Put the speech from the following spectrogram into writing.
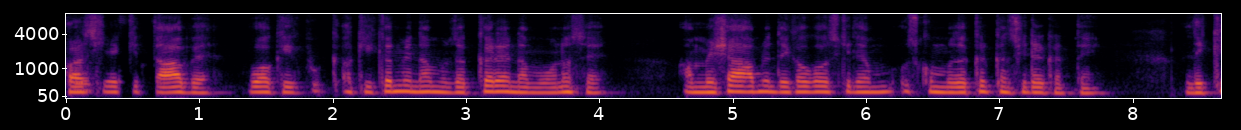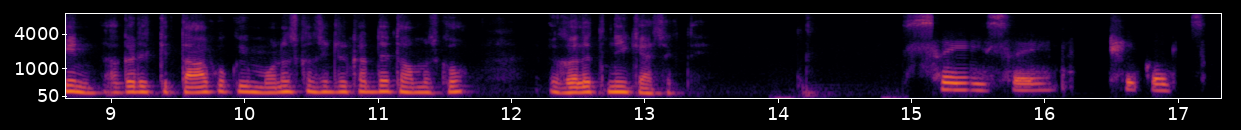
فرض یہ کتاب ہے وہ حقیق- حقیقت میں نہ مذکر ہے نہ مونس ہے۔ ہمیشہ آپ نے دیکھا ہوگا اس کے لیے ہم اس کو مذکر کنسیڈر کرتے ہیں۔ لیکن اگر اس کتاب کو کوئی مونس کنسیڈر کر دے تو ہم اس کو غلط نہیں کہہ سکتے۔ صحیح صحیح۔ ٹھیک ہو گیا۔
